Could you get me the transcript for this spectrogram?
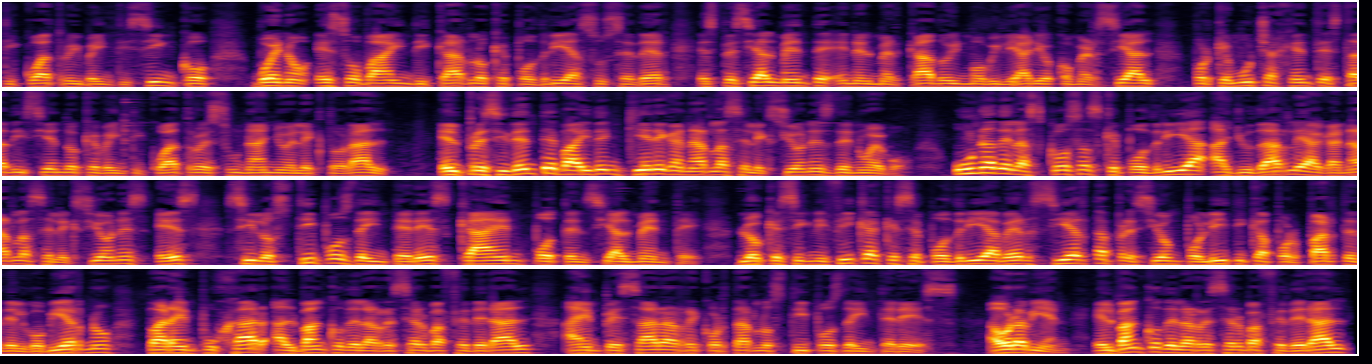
24 y 25, bueno, eso va a indicar lo que podría suceder, especialmente en el mercado inmobiliario comercial, porque mucha gente está diciendo que 24 es un año electoral. El presidente Biden quiere ganar las elecciones de nuevo. Una de las cosas que podría ayudarle a ganar las elecciones es si los tipos de interés caen potencialmente, lo que significa que se podría ver cierta presión política por parte del gobierno para empujar al Banco de la Reserva Federal a empezar a recortar los tipos de interés. Ahora bien, el Banco de la Reserva Federal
